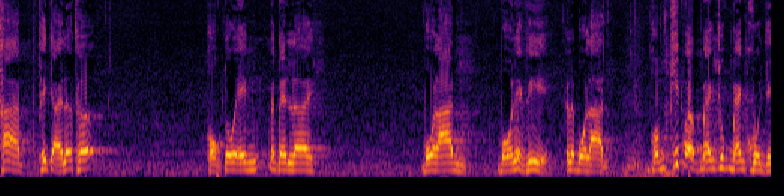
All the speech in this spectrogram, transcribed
ค่าใช้จ่ายเลอะเทอะหกตัวเองไม่เป็นเลย โบราณ โบเรียกพี่ก็เลยโบราณ ผมคิดว่าแบงค์ทุกแบงค์ควรจะ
